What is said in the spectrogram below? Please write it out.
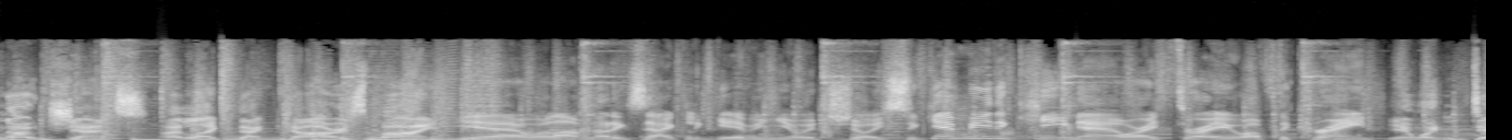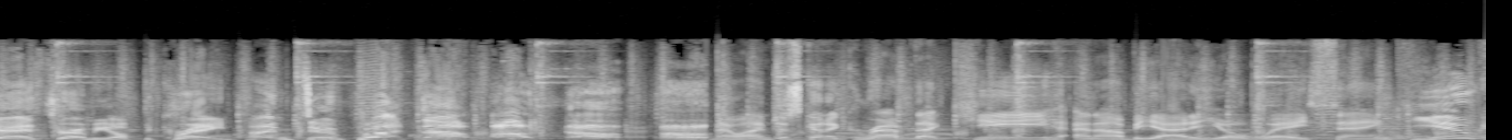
No chance. I like that car. It's mine. Yeah, well, I'm not exactly giving you a choice, so give me the key now or I throw you off the crane. You wouldn't dare throw me off the crane. I'm too put. No. Oh, oh, oh. Now, I'm just gonna grab that key and I'll be out of your way. Thank you.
